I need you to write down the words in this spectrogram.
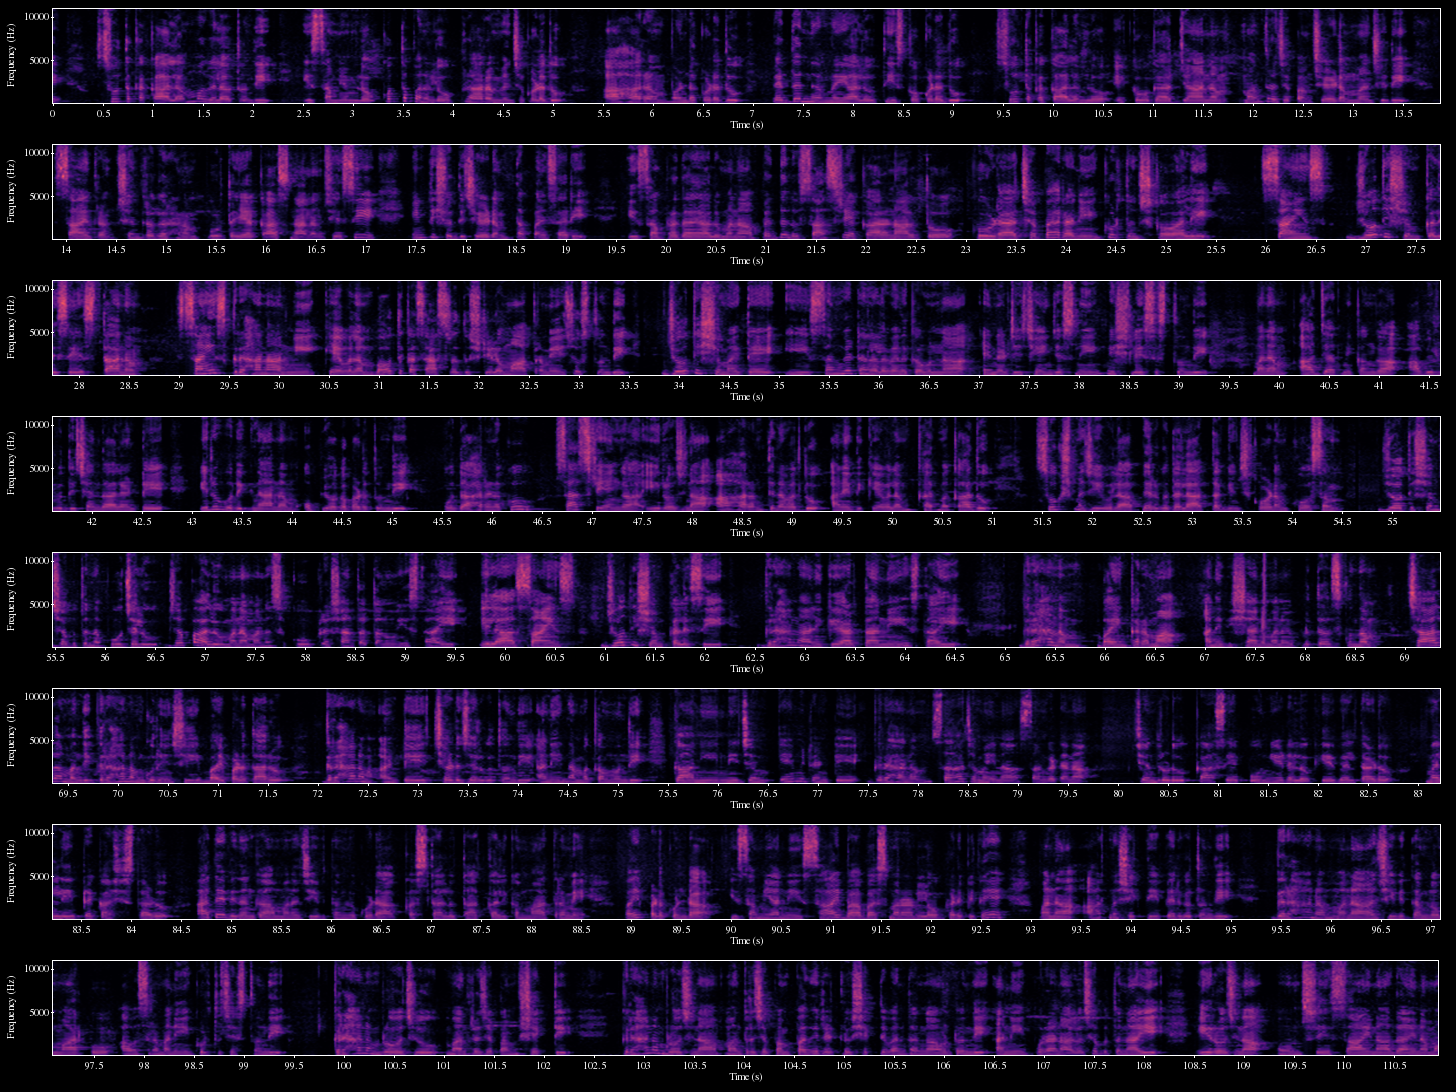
సూతక కాలం మొదలవుతుంది. ఈ సమయంలో కొత్త పనులు ప్రారంభించకూడదు. ఆహారం వండకూడదు పెద్ద నిర్ణయాలు తీసుకోకూడదు. సూతక కాలంలో ఎక్కువగా ధ్యానం మంత్రజపం చేయడం మంచిది. సాయంత్రం చంద్రగ్రహణం పూర్తయ్యాక స్నానం చేసి ఇంటి శుద్ధి చేయడం తప్పనిసరి. ఈ సంప్రదాయాలు మన పెద్దలు శాస్త్రీయ కారణాలతో కూడా చెప్పారని గుర్తుంచుకోవాలి. సైన్స్ జ్యోతిష్యం కలిసే స్థానం. సైన్స్ గ్రహణాన్ని కేవలం భౌతిక శాస్త్ర దృష్టిలో మాత్రమే చూస్తుంది. జ్యోతిష్యం అయితే ఈ సంఘటనల వెనుక ఉన్న ఎనర్జీ చేంజెస్ని విశ్లేషిస్తుంది. మనం ఆధ్యాత్మికంగా అభివృద్ధి చెందాలంటే ఇరువురి జ్ఞానం ఉపయోగపడుతుంది. ఉదాహరణకు శాస్త్రీయంగా ఈ రోజున ఆహారం తినవద్దు అనేది కేవలం కర్మ కాదు. సూక్ష్మజీవుల పెరుగుదల తగ్గించుకోవడం కోసం జ్యోతిష్యం చెబుతున్న పూజలు జపాలు మన మనసుకు ప్రశాంతతను ఇస్తాయి. ఇలా సైన్స్ జ్యోతిష్యం కలిసి గ్రహణానికి అర్థాన్ని ఇస్తాయి. గ్రహణం భయంకరమా? అనే విషయాన్ని మనం ఇప్పుడు తెలుసుకుందాం. చాలామంది గ్రహణం గురించి భయపడతారు. గ్రహణం అంటే చెడు జరుగుతుంది అని నమ్మకం ఉంది. కానీ నిజం ఏమిటంటే గ్రహణం సహజమైన సంఘటన. చంద్రుడు కాసేపు నీడలోకి వెళ్తాడు. మళ్ళీ ప్రకాశిస్తాడు. అదేవిధంగా మన జీవితంలో కూడా కష్టాలు తాత్కాలికం మాత్రమే. భయపడకుండా ఈ సమయాన్ని సాయిబాబా స్మరణలో గడిపితే మన ఆత్మశక్తి పెరుగుతుంది. గ్రహణం మన జీవితంలో మార్పు అవసరమని గుర్తు చేస్తుంది. గ్రహణం రోజు మంత్రజపం శక్తి. గ్రహణం రోజున మంత్రజపం పది రెట్లు శక్తివంతంగా ఉంటుంది అని పురాణాలు చెబుతున్నాయి. ఈ రోజున ఓం శ్రీ సాయినాథాయ నమ.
